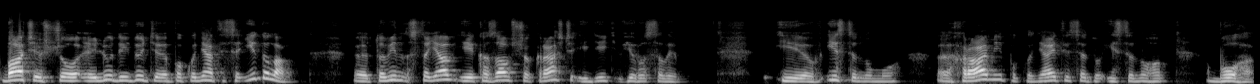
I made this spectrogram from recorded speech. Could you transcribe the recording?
бачив, що е, люди йдуть е, поклонятися ідолам, е, то він стояв і казав, що краще йдіть в Єрусалим. І в істинному е, храмі поклоняйтеся до істинного Бога.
